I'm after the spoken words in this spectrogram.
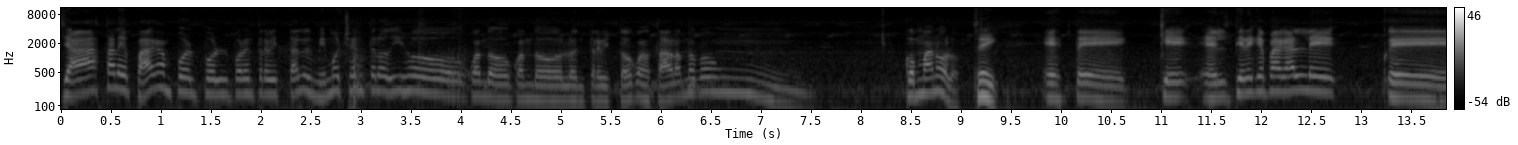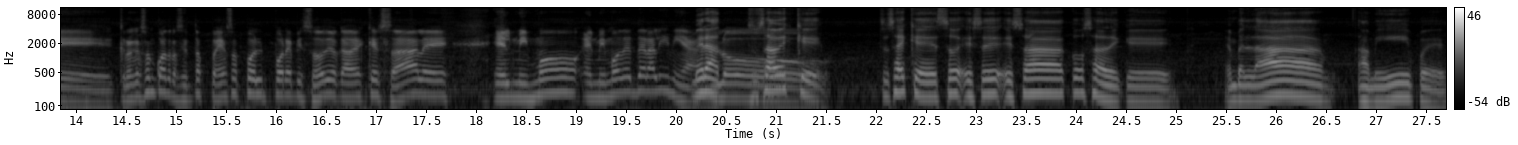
ya hasta le pagan por, por, por entrevistarlo. El mismo Chente lo dijo cuando, cuando lo entrevistó, cuando estaba hablando con, con Manolo. Sí. Este, que él tiene que pagarle eh, creo que son 400 pesos por, por episodio cada vez que él sale. El mismo, el mismo desde la línea. Mira, tú sabes que tú sabes que eso, ese, esa cosa de que en verdad a mí, pues,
